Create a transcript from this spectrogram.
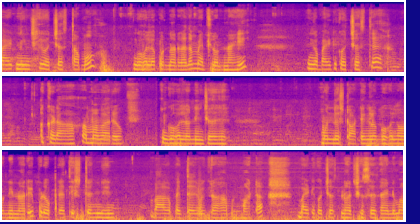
బయట నుంచి వచ్చేస్తాము. గుహలోకి ఉన్నారు కదా మెట్లు ఉన్నాయి. ఇంకా బయటికి వచ్చేస్తే అక్కడ అమ్మవారు గుహలో నుంచి ముందు స్టార్టింగ్లో గుహలో ఉండినారు. ఇప్పుడు ప్రతిష్ఠించి బాగా పెద్ద విగ్రహం అనమాట బయటకు వచ్చేస్తున్నారు చూసేసాయండి మా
